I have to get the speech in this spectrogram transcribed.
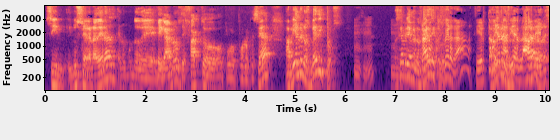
sin industria ganadera, en un mundo de veganos, de facto o por, lo que sea, habría menos médicos. Es que habría menos médicos. Es verdad, cierto. Habría menos,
